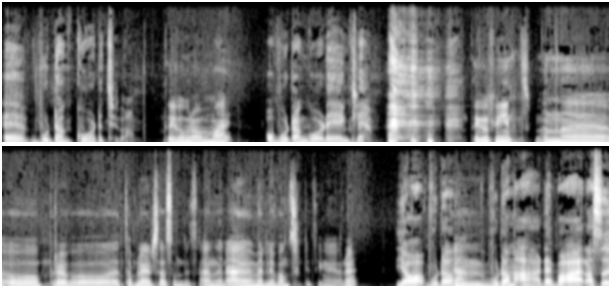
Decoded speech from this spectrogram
Eh, hvordan går det, Tuva? Det går bra med meg. Og hvordan går det egentlig? Det går fint, men eh, å prøve å etablere seg som designer er jo en veldig vanskelig ting å gjøre. Ja, hvordan, hvordan er det? Er, altså,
